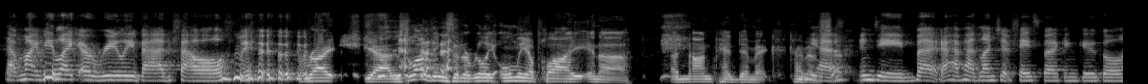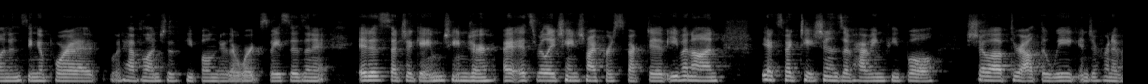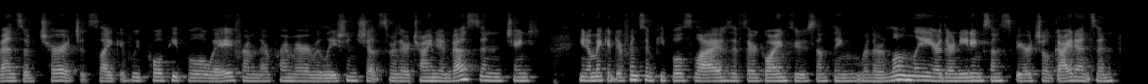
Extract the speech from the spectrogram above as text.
that might be like a really bad foul move. Right. Yeah. There's a lot of things that are really only apply in a a non-pandemic kind of yes setting. indeed but i have had lunch at facebook and google and in singapore i would have lunch with people near their workspaces and it it is such a game changer it's really changed my perspective even on the expectations of having people show up throughout the week in different events of church. It's like if we pull people away from their primary relationships where they're trying to invest and change you know make a difference in people's lives if they're going through something where they're lonely or they're needing some spiritual guidance and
